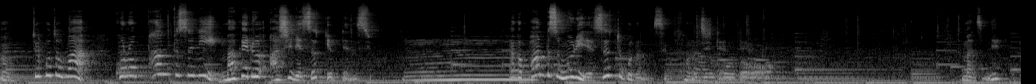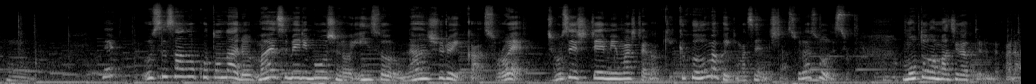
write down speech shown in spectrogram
うん、ということはこのパンプスに曲げる足ですって言ってるんですよ。パンプス無理ですってことなんですよこの時点で。まずね。どで薄さの異なる前滑り防止のインソールを何種類か揃え調整してみましたが結局うまくいきませんでした。それはそうですよ、元が間違ってるんだから、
